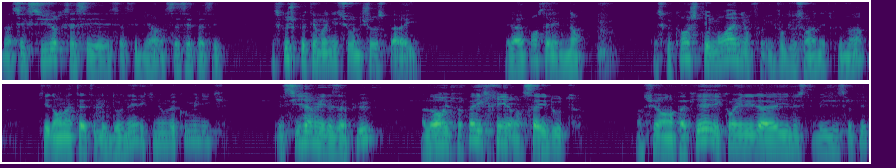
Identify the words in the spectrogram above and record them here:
ben c'est sûr que ça s'est bien, ça s'est passé. Est-ce que je peux témoigner sur une chose pareille? Et la réponse, elle est non. Parce que quand je témoigne, il faut, que ce soit un être humain qui ait dans la tête les données et qui nous les communique. Et si jamais il les a plus, alors il ne peut pas écrire ça et doute sur un papier, et quand il, il, il, ce papier,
